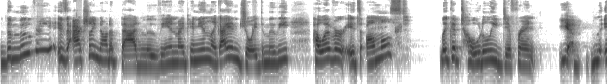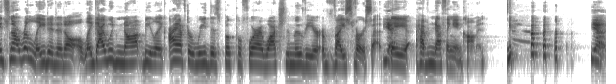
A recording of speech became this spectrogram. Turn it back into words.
the movie is actually not a bad movie in my opinion. Like I enjoyed the movie. However, it's almost like a totally different Yeah. it's not related at all. Like I would not be like I have to read this book before I watch the movie or vice versa. Yeah. They have nothing in common. Yeah,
